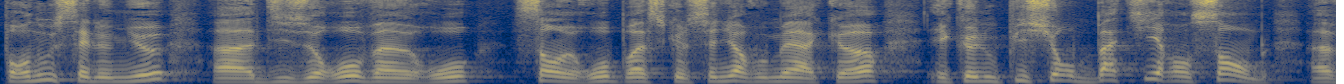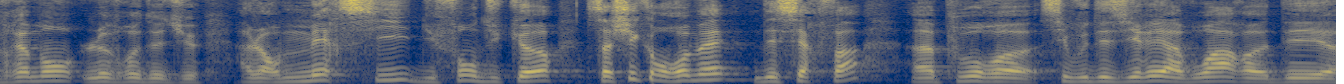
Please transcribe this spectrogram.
Pour nous, c'est le mieux, 10 euros, 20 euros, 100 euros, bref, ce que le Seigneur vous met à cœur et que nous puissions bâtir ensemble vraiment l'œuvre de Dieu. Alors merci du fond du cœur. Sachez qu'on remet des CERFA euh, pour, euh, si vous désirez avoir euh, des,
